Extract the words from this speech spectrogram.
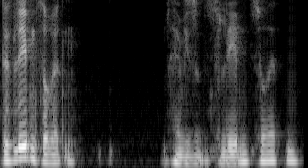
das Leben zu retten? Hä, wieso das Leben zu retten?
